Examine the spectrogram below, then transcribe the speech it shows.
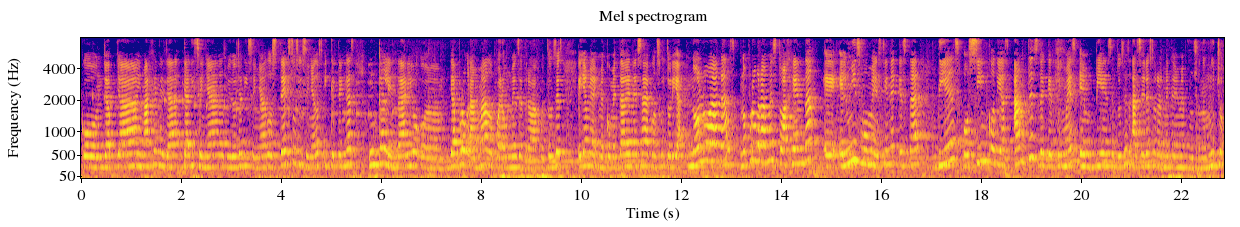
con ya, ya imágenes ya, ya diseñadas, videos ya diseñados, textos diseñados y que tengas un calendario um, ya programado para un mes de trabajo. Entonces, ella me, me, comentaba en esa consultoría, no lo hagas, no programes tu agenda eh, el mismo mes, tiene que estar 10 o 5 días antes de que tu mes empiece. Entonces, hacer esto realmente a mí me funcionó mucho.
